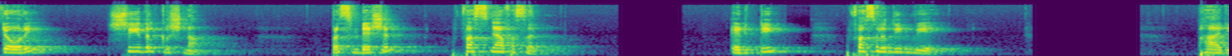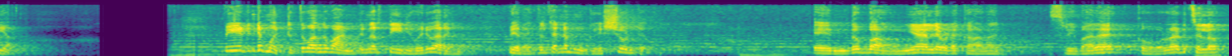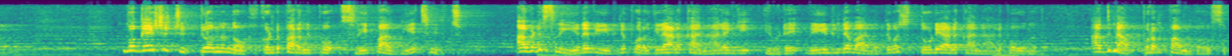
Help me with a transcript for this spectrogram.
Story Sheethal Krishna. Presentation Fasna Fasal. Editing Fasaludheen V I. ഭാര്യ. വീടിന്റെ മുറ്റത്ത് വന്ന് വണ്ടി നിർത്തി ഇരുവരും ഇറങ്ങി. പിറകിൽ തന്നെ മുകേഷും ഉണ്ട് എന്ത് ഭംഗിയല്ലേ ഇവിടെ കാണാൻ. ശ്രീബാലെ കോളടിച്ചല്ലോ മുകേഷ് ചുറ്റും ഒന്ന് നോക്കിക്കൊണ്ട് പറഞ്ഞപ്പോൾ ശ്രീ പതിയെ ചിരിച്ചു. അവിടെ ശ്രീയുടെ വീടിന് പുറകിലാണ് കനാലെങ്കിൽ. ഇവിടെ വീടിന്റെ വീടിന്റെ വലതുവശത്തൂടെയാണ് കനാല് പോകുന്നത്. അതിനപ്പുറം പമ്പ് ഹൗസും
